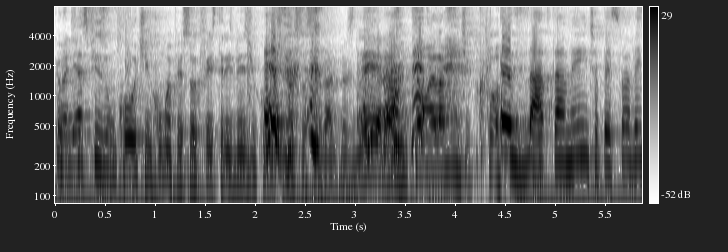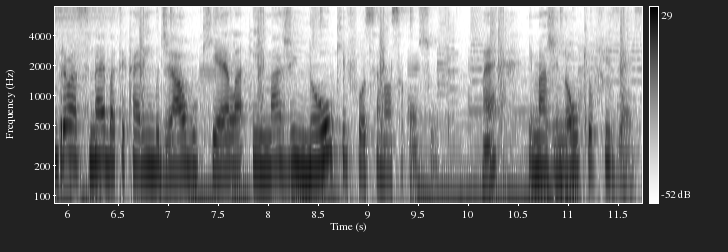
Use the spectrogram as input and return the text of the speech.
Eu, aliás, fiz um coaching com uma pessoa que fez três meses de coaching na sociedade brasileira, então ela me indicou. Exatamente, a pessoa vem para eu assinar e bater carimbo de algo que ela imaginou que fosse a nossa consulta, né? Imaginou que eu fizesse.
